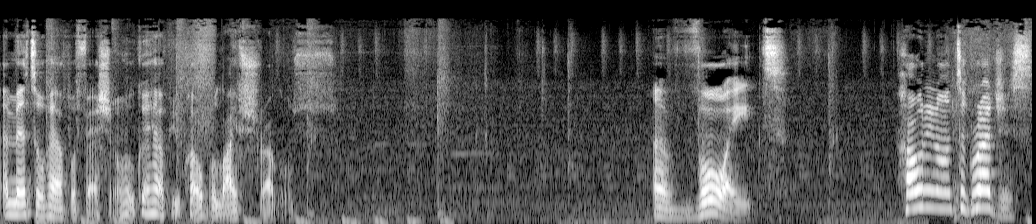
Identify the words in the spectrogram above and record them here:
a mental health professional who can help you cope with life struggles. Avoid holding on to grudges.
